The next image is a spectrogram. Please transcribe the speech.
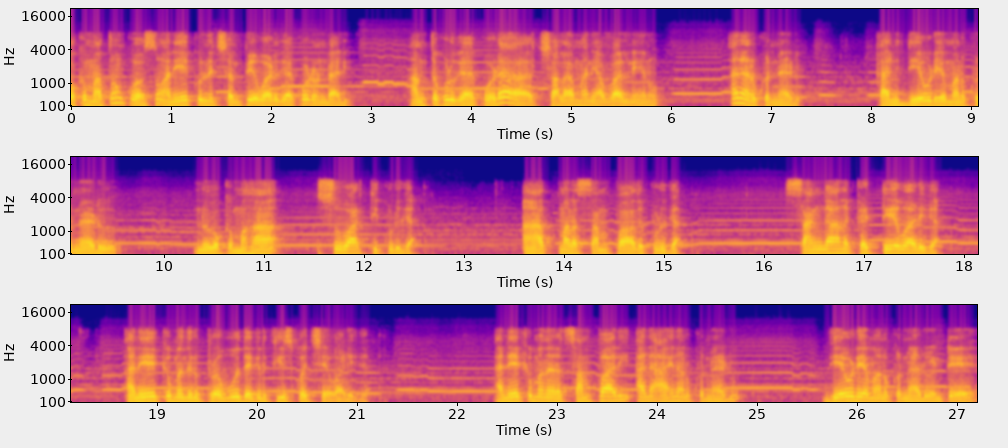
ఒక మతం కోసం అనేకుల్ని చంపేవాడుగా కూడా ఉండాలి. అంతకుడుగా కూడా చలామణి అవ్వాలి నేను అని అనుకున్నాడు. కానీ దేవుడు ఏమనుకున్నాడు? నువ్వు ఒక మహా సువార్థికుడిగా ఆత్మల సంపాదకుడిగా సంఘాల కట్టేవాడిగా అనేక మందిని ప్రభువు దగ్గర తీసుకొచ్చేవాడిగా అనేక మందిని చంపాలి అని ఆయన అనుకున్నాడు. దేవుడు ఏమనుకున్నాడు అంటే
